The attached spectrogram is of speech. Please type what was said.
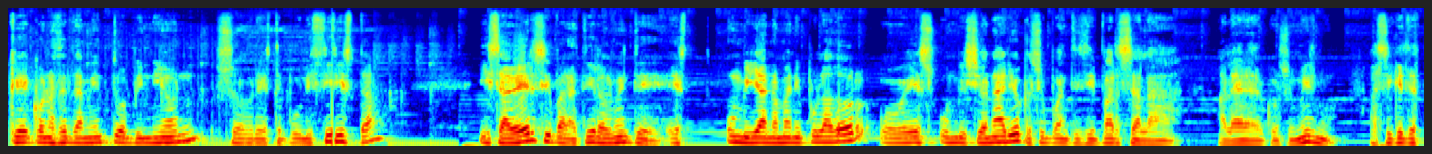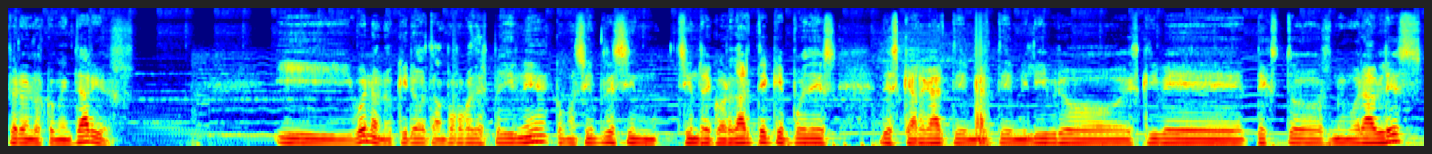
que conocer también tu opinión sobre este publicista y saber si para ti realmente es un villano manipulador o es un visionario que supo anticiparse a la, a la era del consumismo. Así que te espero en los comentarios. Y bueno, no quiero tampoco despedirme, como siempre, sin, sin recordarte que puedes descargarte mi libro Escribe textos memorables.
